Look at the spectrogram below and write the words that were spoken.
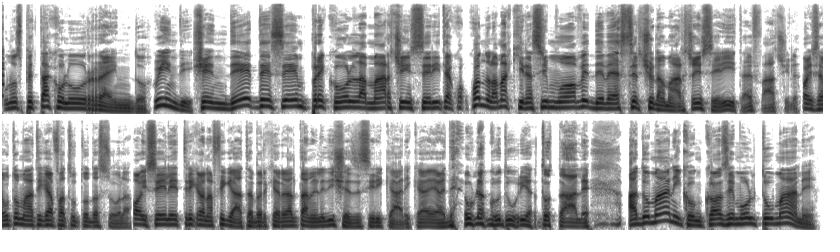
Uno spettacolo orrendo. Quindi scendete sempre con la marcia inserita. Quando la macchina si muove deve esserci una marcia inserita, è facile. Poi se è automatica fa tutto da sola. Poi se è elettrica è una figata perché in realtà nelle discese si ricarica ed è una goduria totale. A domani con cose molto umane.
